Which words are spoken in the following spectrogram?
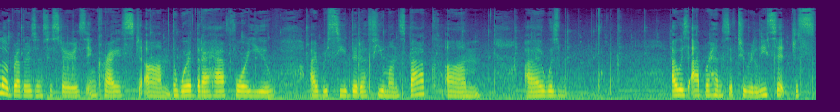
Hello, brothers and sisters in Christ. Um, the word that I have for you, I received it a few months back. Um, I was I was apprehensive to release it just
